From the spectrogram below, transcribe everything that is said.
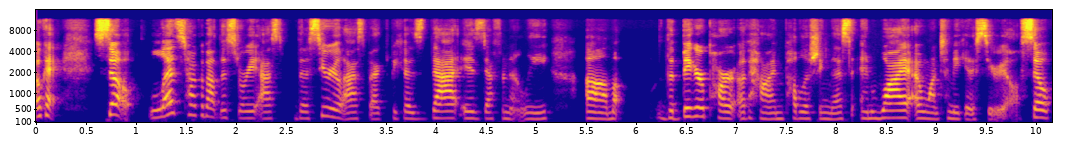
Okay, so let's talk about the story, as the serial aspect, because that is definitely um, the bigger part of how I'm publishing this and why I want to make it a serial. So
